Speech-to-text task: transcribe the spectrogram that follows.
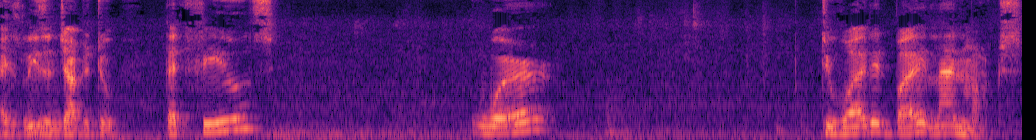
at least in chapter 2, that fields were divided by landmarks.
